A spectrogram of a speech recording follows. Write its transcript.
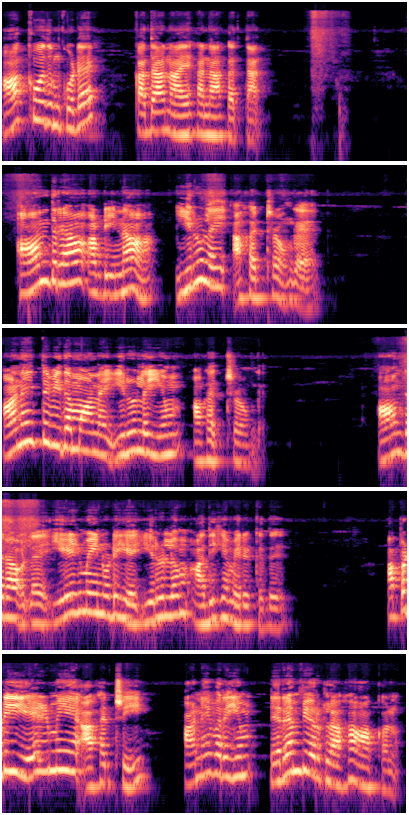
ஆக்குவதும் கூட கதாநாயகனாகத்தான். ஆந்திரா அப்படின்னா இருளை அகற்றவங்க. அனைத்து விதமான இருளையும் அகற்றவங்க. ஆந்திராவில் ஏழ்மையினுடைய இருளும் அதிகம் இருக்குது. அப்படி ஏழ்மையை அகற்றி அனைவரையும் நிரம்பியவர்களாக ஆக்கணும்.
